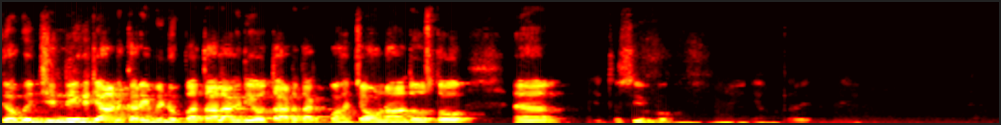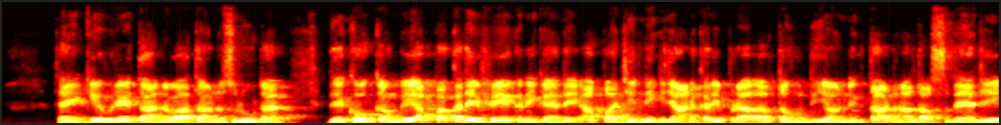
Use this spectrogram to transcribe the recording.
ਕਿਉਂਕਿ ਜਿੰਨੀ ਕੁ ਜਾਣਕਾਰੀ ਮੈਨੂੰ ਪਤਾ ਲੱਗਦੀ ਹੈ ਉਹ ਤੁਹਾਡੇ ਤੱਕ ਪਹੁੰਚਾਉਣਾ ਦੋਸਤੋ ਤੁਸੀਂ ਬਹੁਤ ਜਾਣਕਾਰੀ ਦਿੰਦੇ ਹੋ ਥੈਂਕ ਯੂ ਵੀਰੇ, ਧੰਨਵਾਦ ਤੁਹਾਨੂੰ ਸਲੂਟ ਹੈ ਦੇਖੋ, ਕਿਉਂਕਿ ਆਪਾਂ ਕਦੇ ਫੇਕ ਨਹੀਂ ਕਹਿੰਦੇ। ਆਪਾਂ ਜਿੰਨੀ ਕੁ ਜਾਣਕਾਰੀ ਪ੍ਰਾਪਤ ਹੁੰਦੀ ਆ, ਉਨੀ ਕੁ ਤੁਹਾਡੇ ਨਾਲ ਦੱਸਦੇ ਆ ਜੀ।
